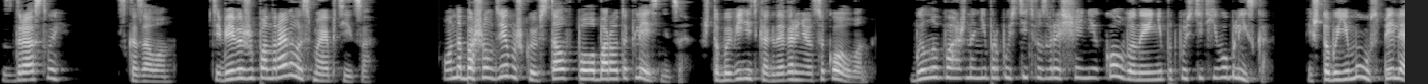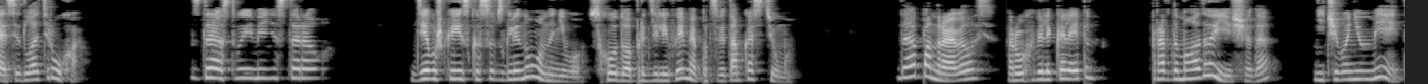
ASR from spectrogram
«Здравствуй», — сказал он. «Тебе, вижу, понравилась моя птица?» Он обошел девушку и встал в полоборота к лестнице, чтобы видеть, когда вернется Колван. Было важно не пропустить возвращение Колвана и не подпустить его близко, и чтобы ему успели оседлать Руха. «Здравствуй, имя Старал». Девушка искоса взглянула на него, сходу определив имя по цветам костюма. «Да, понравилось. Рух великолепен. Правда, молодой еще, да? Ничего не умеет?»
